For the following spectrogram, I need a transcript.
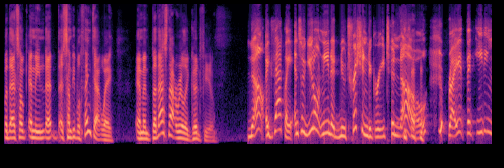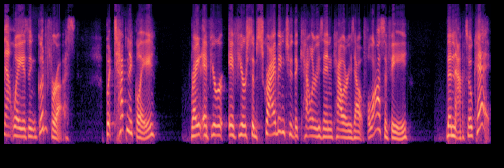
but that's okay. I mean, that, that some people think that way. I mean, but that's not really good for you. No, exactly. And so you don't need a nutrition degree to know, right, that eating that way isn't good for us. But technically, right, if you're if you're subscribing to the calories in, calories out philosophy, then that's okay.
